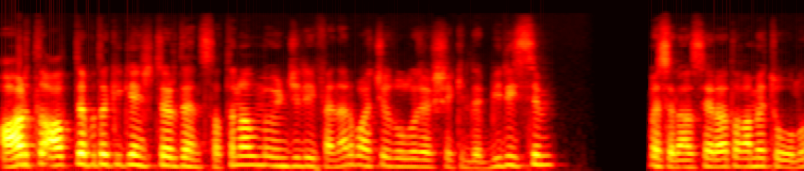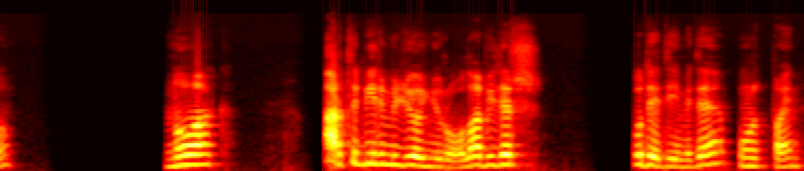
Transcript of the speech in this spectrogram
artı altyapıdaki gençlerden satın alma önceliği Fenerbahçe'de olacak şekilde bir isim. Mesela Serhat Ahmetoğlu. Novak artı 1 milyon euro olabilir. Bu dediğimi de unutmayın.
